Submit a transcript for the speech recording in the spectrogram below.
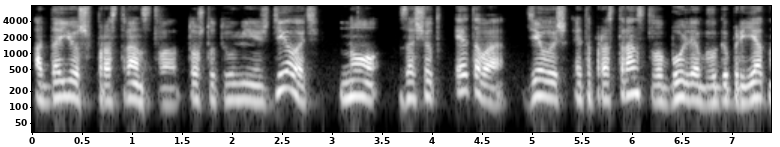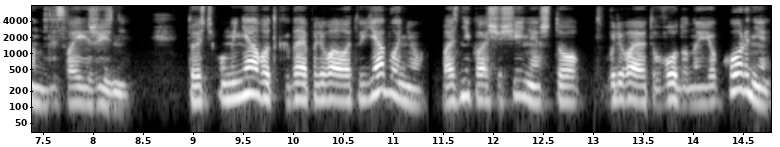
отдаешь в пространство то, что ты умеешь делать, но за счет этого делаешь это пространство более благоприятным для своей жизни. То есть у меня вот, когда я поливал эту яблоню, возникло ощущение, что выливаю эту воду на ее корни,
